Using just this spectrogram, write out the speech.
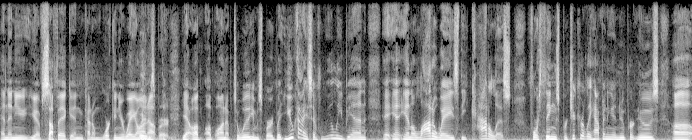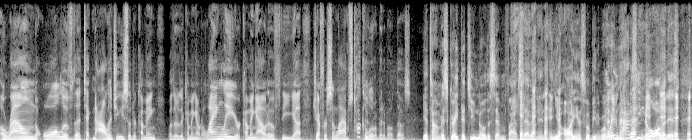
and then you, you have Suffolk, and kind of working your way on up. The, yeah, up up on up to Williamsburg. But you guys have really been, in, in a lot of ways, the catalyst for things particularly happening in Newport News uh, around all of the technologies that are coming, whether they're coming out of Langley or coming out of the uh, Jefferson Labs. Talk a little bit about those. Yeah, Tom, it's great that you know the 757 and, and your audience will be like, wait a minute, how does he know all of this?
